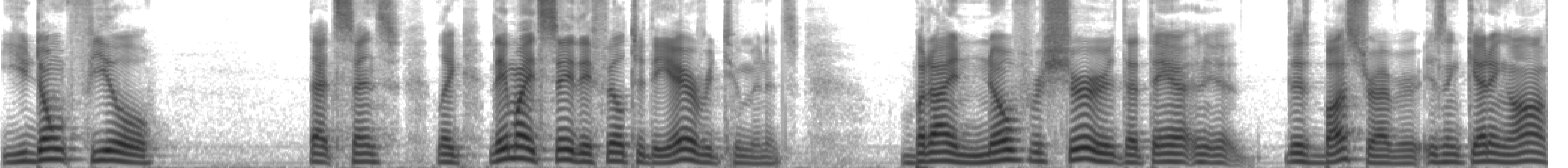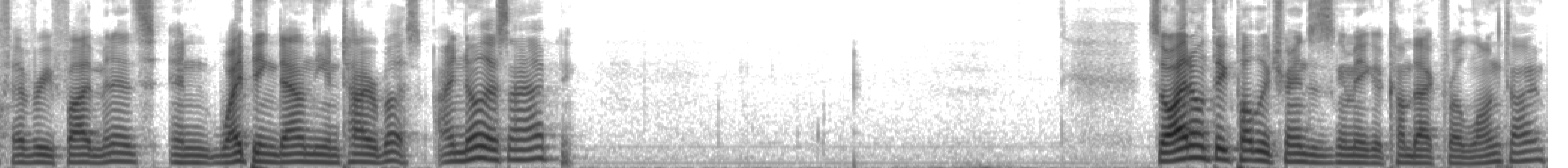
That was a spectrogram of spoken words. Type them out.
You don't feel that sense like they might say they filter the air every 2 minutes, but I know for sure that they this bus driver isn't getting off every five minutes and wiping down the entire bus. I know that's not happening. So I don't think public transit is going to make a comeback for a long time,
